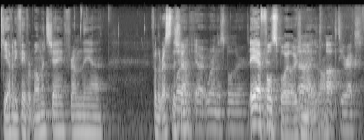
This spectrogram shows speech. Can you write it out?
do you have any favorite moments, Jaye, from the uh, from the rest of the we're, show? Yeah, we're in the spoiler. Yeah, full spoilers. You Uh, might as well. Oh, the T Rex.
